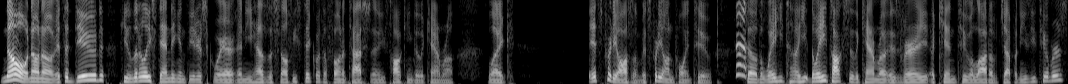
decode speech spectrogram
No, no, no. It's a dude. He's literally standing in Theater Square and he has a selfie stick with a phone attached and he's talking to the camera. Like it's pretty awesome. It's pretty on point too. so the way he, ta- he the way he talks to the camera is very akin to a lot of Japanese YouTubers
